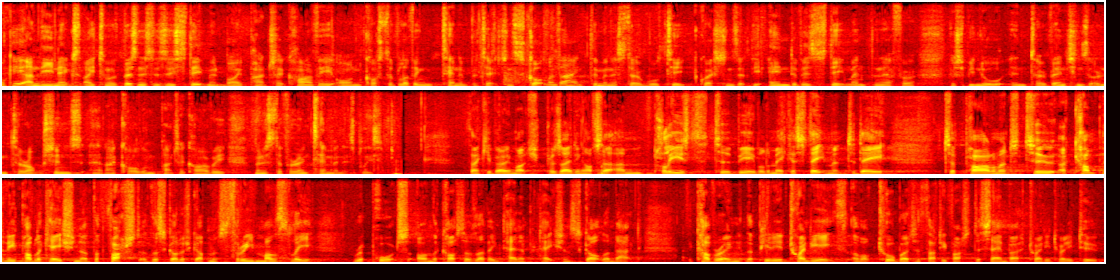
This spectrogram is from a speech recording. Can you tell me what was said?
Okay, and the next item of business is a statement by Patrick Harvey on Cost of Living Tenant Protection Scotland Act. The Minister will take questions at the end of his statement and therefore there should be no interventions or interruptions. And I call on Patrick Harvey, Minister, for around 10 minutes, please. Thank you very much, Presiding Officer. I'm pleased to be able to make a statement today to Parliament to accompany publication of the first of the Scottish Government's three monthly reports on the Cost of Living Tenant Protection Scotland Act covering the period 28th of October to 31st December 2022.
